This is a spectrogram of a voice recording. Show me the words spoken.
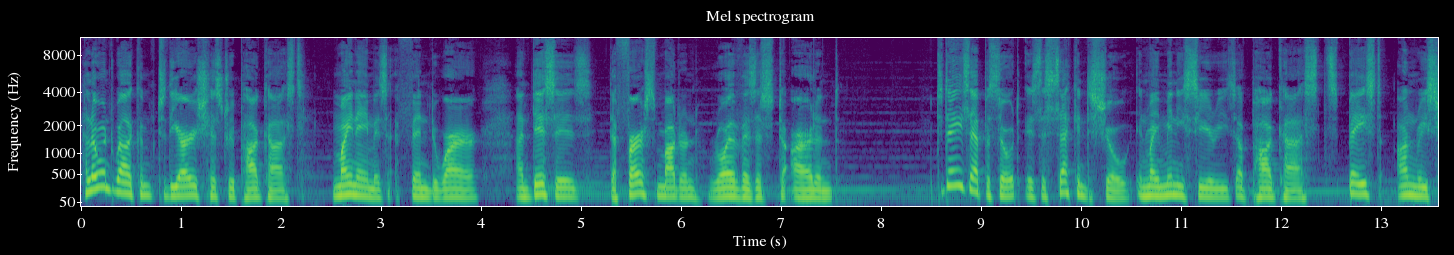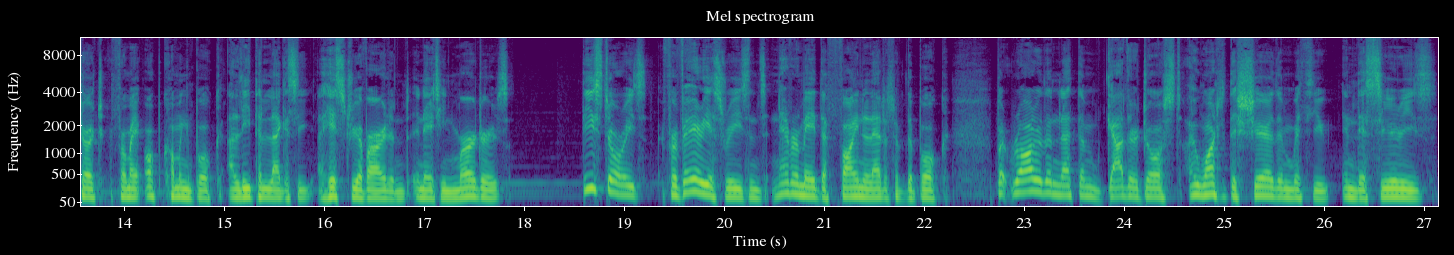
Hello and welcome to the Irish History Podcast. My name is Fin Dwyer, and this is the first modern royal visit to Ireland. Today's episode is the second show in my mini series of podcasts based on research for my upcoming book, A Lethal Legacy A History of Ireland in 18 Murders. These stories, for various reasons, never made the final edit of the book, but rather than let them gather dust, I wanted to share them with you in this series.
